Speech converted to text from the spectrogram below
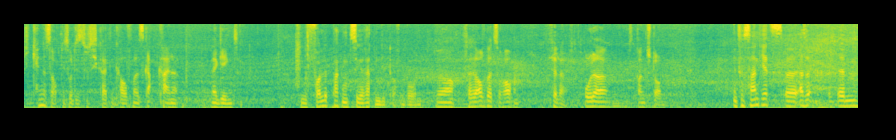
Ich kenne das auch nicht so, diese Süßigkeiten kaufen, weil es gab keine in der Gegend. Eine volle Packung Zigaretten liegt auf dem Boden. Ja, vielleicht hat er aufgehört zu rauchen. Vielleicht. Oder ist dran gestorben. Interessant jetzt, äh, also ähm,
